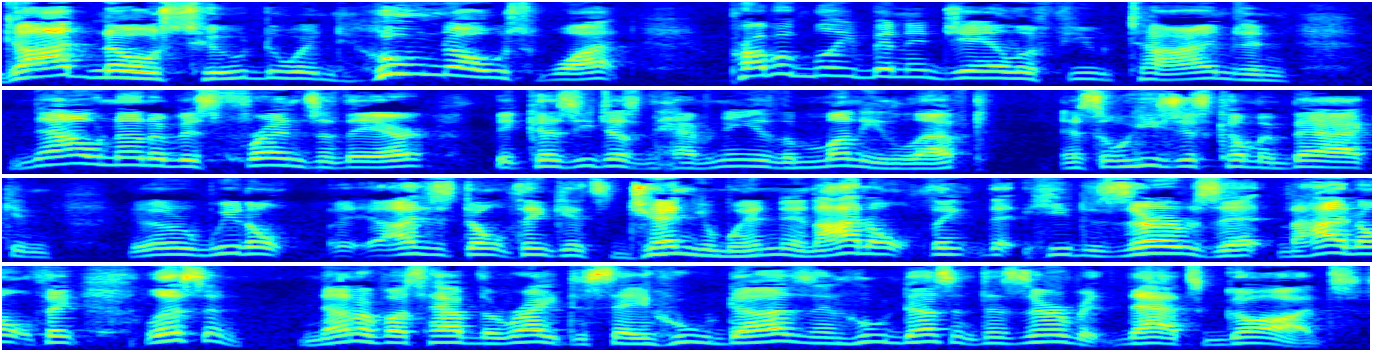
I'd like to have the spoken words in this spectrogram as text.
God knows who, doing who knows what, probably been in jail a few times, and now none of his friends are there because he doesn't have any of the money left. And so he's just coming back, and you know we don't. I just don't think it's genuine, and I don't think that he deserves it, and I don't think. Listen, none of us have the right to say who does and who doesn't deserve it. That's God's.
